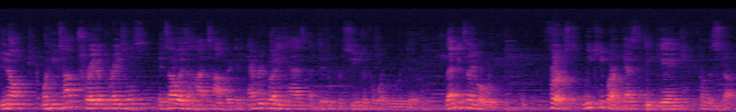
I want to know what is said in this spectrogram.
You know, when you talk trade appraisals, it's always a hot topic and everybody has a different procedure for what you would do. Let me tell you what we do. First, we keep our guests engaged from the start.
